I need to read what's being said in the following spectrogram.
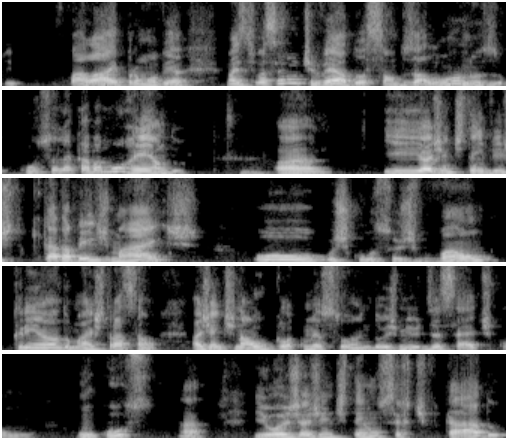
e falar e promover, mas se você não tiver a adoção dos alunos, o curso ele acaba morrendo. Ah, e a gente tem visto que cada vez mais o, os cursos vão criando mais tração. A gente na UCLA começou em 2017 com um curso, né? e hoje a gente tem um certificado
